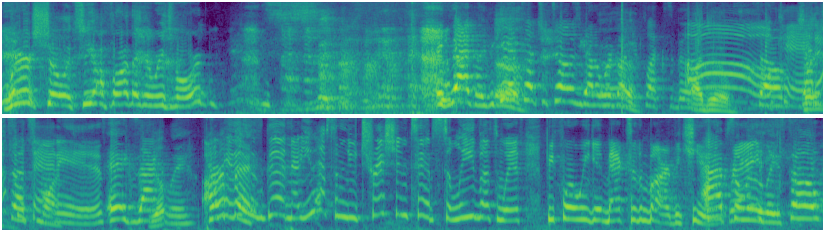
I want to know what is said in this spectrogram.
we're showing. See how far they can reach forward? Exactly. If you can't touch your toes, you got to work on your flexibility. I do. Oh, okay. gotta That's what stretch that more. is. Exactly. Okay, this is good. Now you have some nutrition tips to leave us with before we get back to the barbecue. right? Absolutely. So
